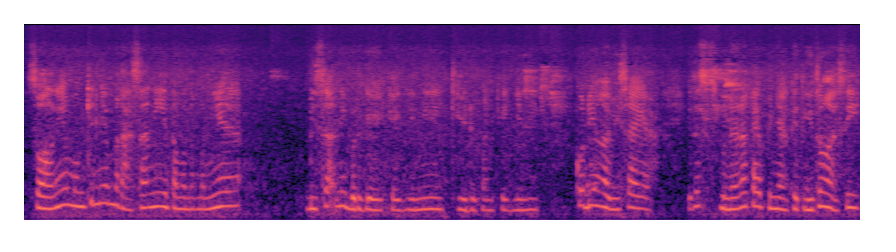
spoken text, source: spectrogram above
Soalnya mungkin dia merasa nih teman-temannya bisa nih bergaya kayak gini, kehidupan kayak gini. Kok dia nggak bisa ya? Itu sebenarnya kayak penyakit gitu gak sih?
